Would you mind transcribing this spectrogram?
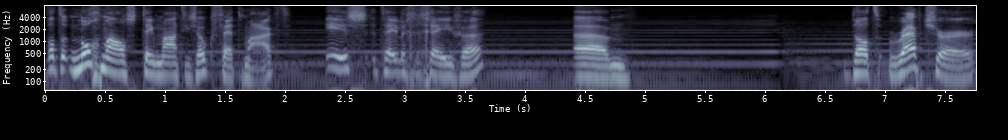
wat het nogmaals thematisch ook vet maakt, is het hele gegeven. Um, dat Rapture,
